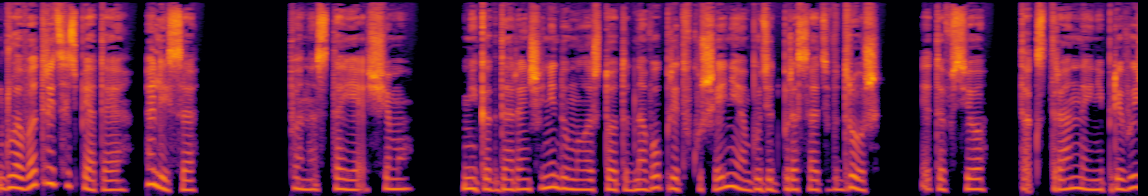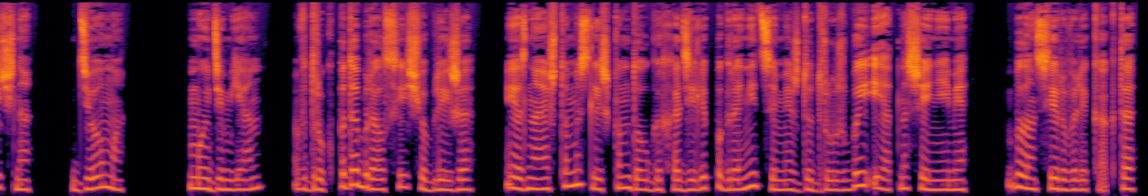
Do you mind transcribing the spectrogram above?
Глава 35. Алиса. По-настоящему. Никогда раньше не думала, что от одного предвкушения будет бросать в дрожь. Это все так странно и непривычно. Дема, мой Демьян, вдруг подобрался еще ближе. Я знаю, что мы слишком долго ходили по границе между дружбой и отношениями. Балансировали как-то,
